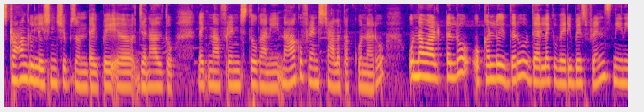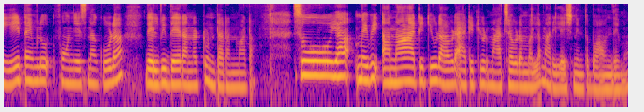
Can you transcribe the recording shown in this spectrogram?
స్ట్రాంగ్ రిలేషన్షిప్స్ ఉంటాయి పే జనాలతో. లైక్ నా ఫ్రెండ్స్తో కానీ నాకు ఫ్రెండ్స్ చాలా తక్కువ ఉన్నారు ఉన్న వాటిల్లో ఒకళ్ళు ఇద్దరు there like very best friends నేను ఏ టైంలో ఫోన్ చేసినా కూడా దెల్ బి దేర్ అన్నట్టు ఉంటారనమాట సో యా మేబీ నా యాటిట్యూడ్ ఆవిడ యాటిట్యూడ్ మ్యాచ్ అవ్వడం వల్ల మా రిలేషన్ ఇంత బాగుందేమో.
